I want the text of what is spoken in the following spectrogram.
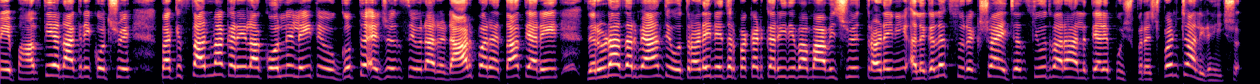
બે ભારતીય નાગરિકો છે. પાકિસ્તાનમાં કરેલા કોલને લઈ તેઓ ગુપ્ત એજન્સીઓના રડાર પર હતા. ત્યારે દરોડા દરમિયાન તેઓ ત્રણેયને ધરપકડ કરી દેવામાં આવી છે. ત્રણેયની અલગ અલગ સુરક્ષા એજન્સીઓ દ્વારા હાલ અત્યારે પૂછપરછ પણ ચાલી રહી છે.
